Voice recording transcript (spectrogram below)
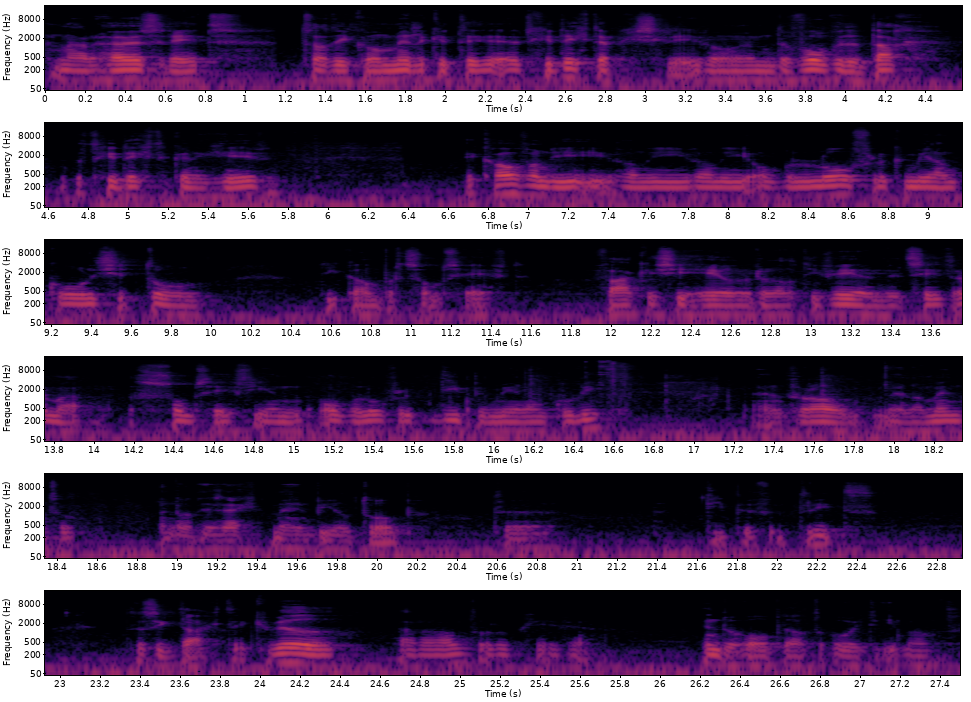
naar huis reed, dat ik onmiddellijk het, het, gedicht heb geschreven om hem de volgende dag het gedicht te kunnen geven. Ik hou van die, van die, van die ongelooflijk melancholische toon die Kampert soms heeft. Vaak is hij heel relativerend, et cetera, maar soms heeft hij een ongelooflijk diepe melancholie. En vooral Melamento. En dat is echt mijn biotoop. De, diepe verdriet. Dus ik dacht, ik wil daar een antwoord op geven. In de hoop dat ooit iemand.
